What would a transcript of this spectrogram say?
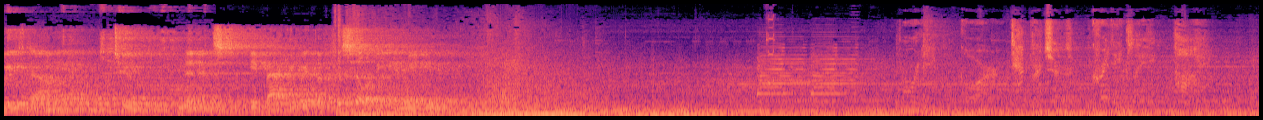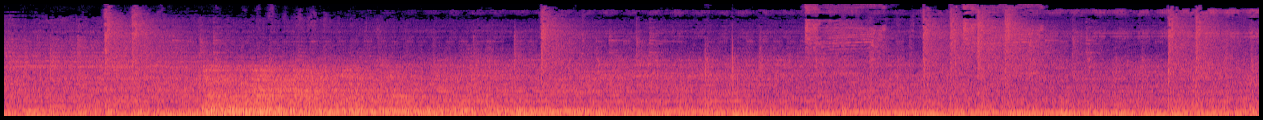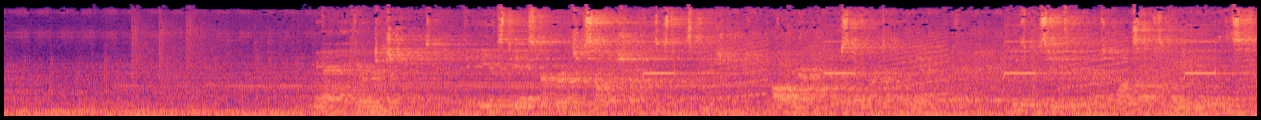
Degrees down in two minutes. Evacuate the facility immediately. near your digital. The ESTS for bridge acceleration system is finished. All members have are fully activated. Please proceed to the nearest site immediately as this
